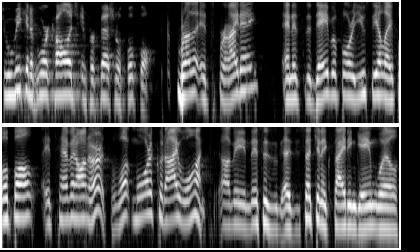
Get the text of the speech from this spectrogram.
to a weekend of more college and professional football? Brother, it's Friday and it's the day before UCLA football. It's heaven on earth. What more could I want? I mean, this is uh, such an exciting game, Will.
